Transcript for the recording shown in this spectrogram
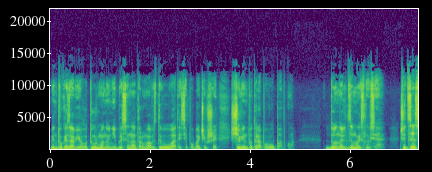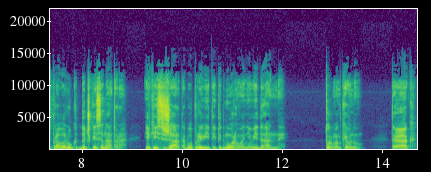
Він показав його турману, ніби сенатор мав здивуватися, побачивши, що він потрапив у папку. Дональд замислився, чи це справа рук дочки сенатора, якийсь жарт або привіт і підморгування від Анни. Турман кивнув. Так,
